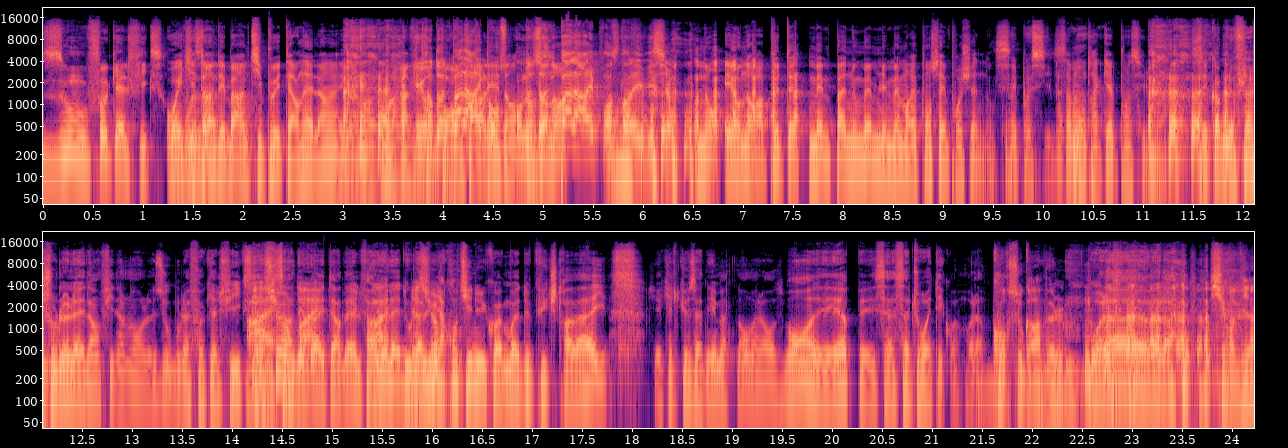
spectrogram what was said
zoom ou focal fixe. Ouais, On qui est un débat un petit peu éternel. hein, et on, on le Et réinvitera pour pas en la parler réponse. dans, on ne dans donne an. pas la réponse dans l'émission. Non, et on aura peut-être même pas nous-mêmes les mêmes réponses l'année prochaine. Donc, C'est possible. ça montre à quel point c'est lunaire. C'est comme le flash ou le LED, hein, finalement. Le zoom ou la focale fixe. Bien c'est un débat ouais. éternel. Enfin, Ouais, le LED ou la sûr. lumière continue, quoi. Moi, depuis que je travaille, il y a quelques années maintenant, malheureusement, et hop, et ça, ça a toujours été, quoi. Voilà. Course ou gravel, Voilà, euh, voilà. j'y reviens.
